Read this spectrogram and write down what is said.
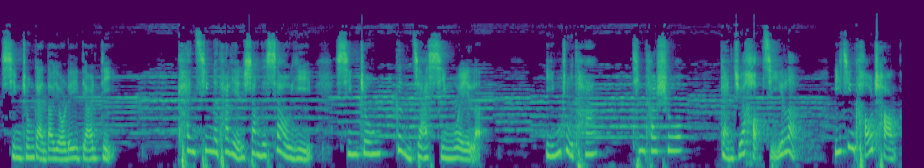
心中感到有了一点底。看清了她脸上的笑意，心中更加欣慰了。迎住他，听他说。感觉好极了，一进考场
